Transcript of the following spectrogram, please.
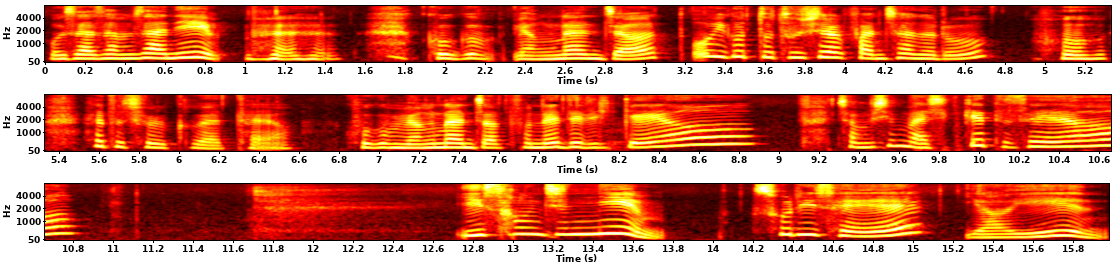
5434님, 고급 명란젓, 어, 이것도 도시락 반찬으로 해도 좋을 것 같아요. 고급 명란젓 보내드릴게요. 점심 맛있게 드세요. 이성진님, 소리새의 여인,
